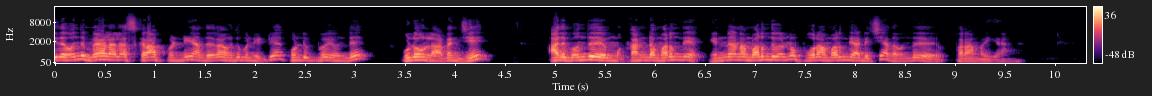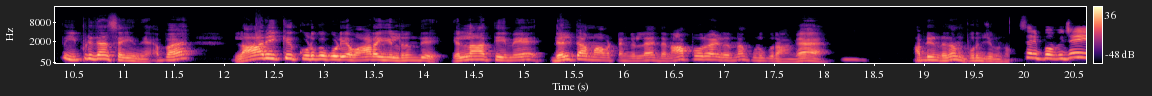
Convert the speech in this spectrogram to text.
இதை வந்து மேலெல்லாம் ஸ்க்ராப் பண்ணி அந்த இதெல்லாம் இது பண்ணிவிட்டு கொண்டு போய் வந்து குடோனில் அடைஞ்சி அதுக்கு வந்து கண்ட மருந்து என்னென்ன மருந்து வேணுமோ பூரா மருந்து அடித்து அதை வந்து பராமரிக்கிறாங்க. இப்போ இப்படி தான் செய்யுங்க அப்போ லாரிக்கு கொடுக்கக்கூடிய வாடகையிலிருந்து எல்லாத்தையுமே டெல்டா மாவட்டங்களில் இந்த நாற்பது ரூபாயிலிருந்து தான் கொடுக்குறாங்க. அப்படின்றத நம்ம புரிஞ்சுக்கணும். சார் இப்போ விஜய்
